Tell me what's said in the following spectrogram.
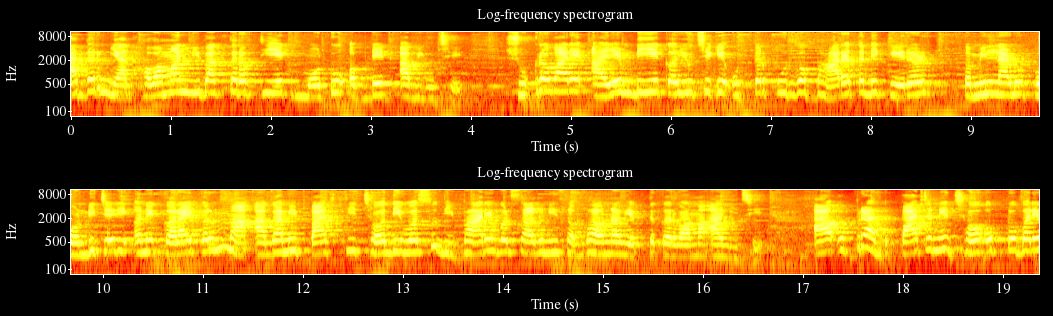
આ દરમિયાન હવામાન વિભાગ તરફથી એક મોટું અપડેટ આવ્યું છે. શુક્રવારે આઈએમડીએ કહ્યું છે કે ઉત્તર પૂર્વ ભારત અને કેરળ, તમિલનાડુ, પોંડિચેરી અને કરાઈકલમાં આગામી પાંચથી છ દિવસ સુધી ભારે વરસાદની સંભાવના વ્યક્ત કરવામાં આવી છે. આ ઉપરાંત પાંચ અને છ ઓક્ટોબરે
